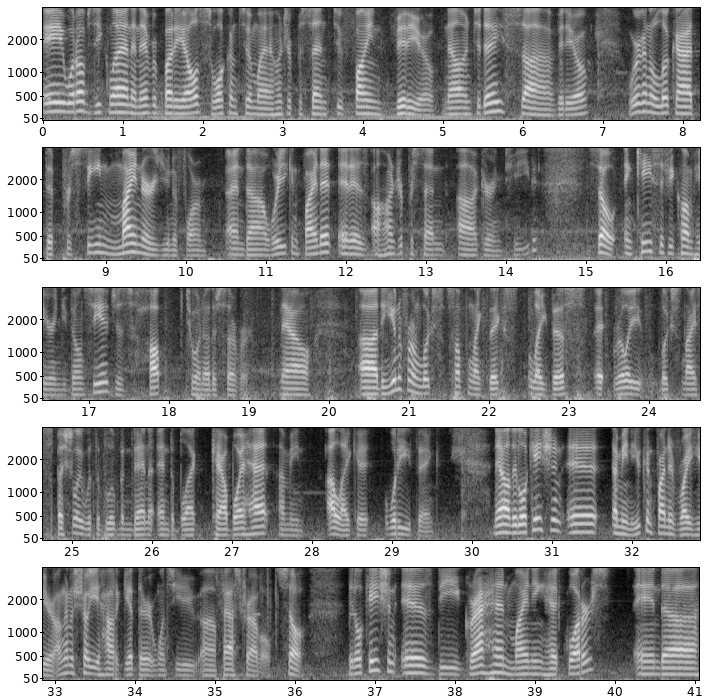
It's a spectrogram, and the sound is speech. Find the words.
Hey, what up Z-Clan and everybody else? Welcome to my 100% to find video. Now in today's uh, video, we're gonna look at the pristine miner uniform and uh, where you can find it, it is 100% uh, guaranteed. So in case if you come here and you don't see it, just hop to another server. Now uh, the uniform looks something like this, like this. It really looks nice, especially with the blue bandana and the black cowboy hat. I mean, I like it. What do you think? Now the location, is, I mean, you can find it right here. I'm going to show you how to get there once you uh, fast travel. So, the location is the Garrahan Mining Headquarters, and uh,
